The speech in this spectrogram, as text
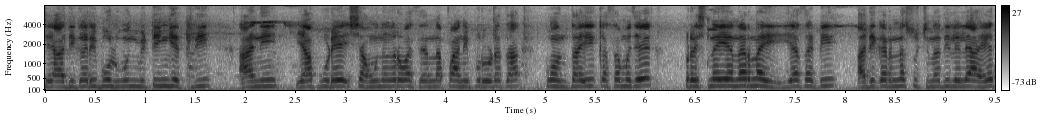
चे अधिकारी बोलवून मिटिंग घेतली आणि यापुढे शाहूनगर वासियांना पाणी पुरवठ्याचा कोणताही कसा म्हणजे प्रश्न येणार नाही यासाठी अधिकाऱ्यांना सूचना दिलेल्या आहेत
